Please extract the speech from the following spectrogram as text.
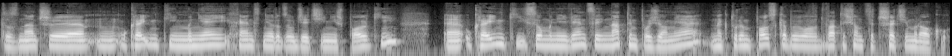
To znaczy, mm, Ukrainki mniej chętnie rodzą dzieci niż Polki. E, Ukrainki są mniej więcej na tym poziomie, na którym Polska była w 2003 roku,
